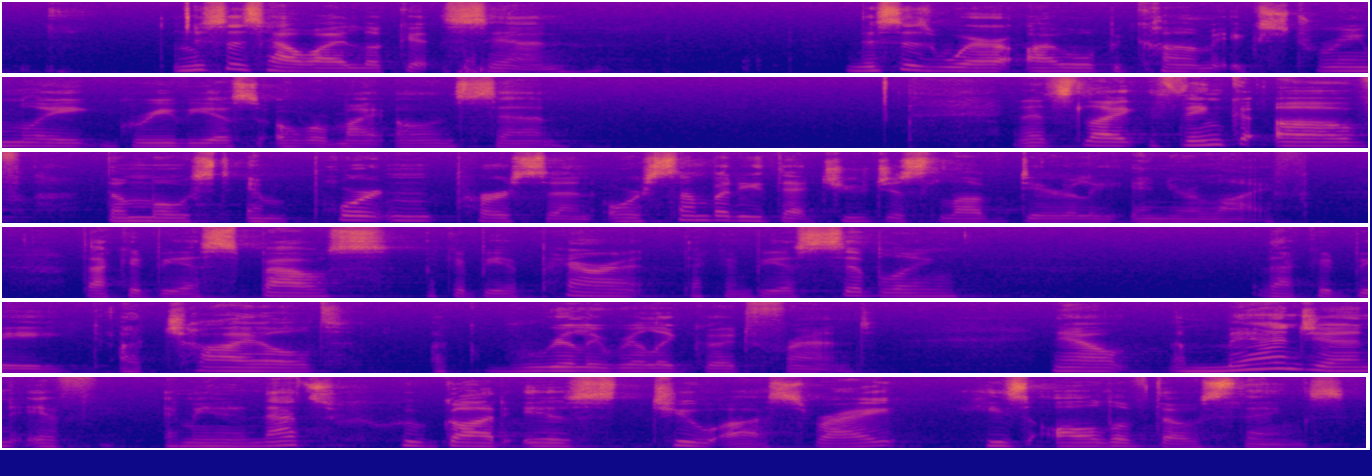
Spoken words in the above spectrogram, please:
this is how I look at sin. This is where I will become extremely grievous over my own sin. And it's like, think of the most important person or somebody that you just love dearly in your life. That could be a spouse, that could be a parent, that can be a sibling, that could be a child, a really, really good friend. Now, imagine if, I mean, and that's who God is to us, right? He's all of those things.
